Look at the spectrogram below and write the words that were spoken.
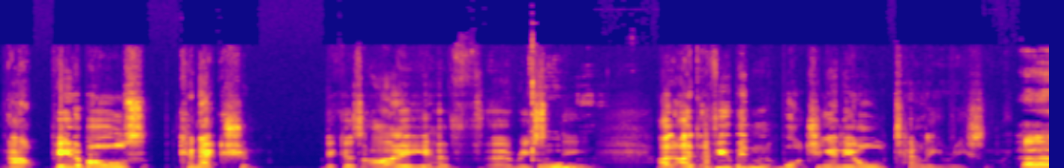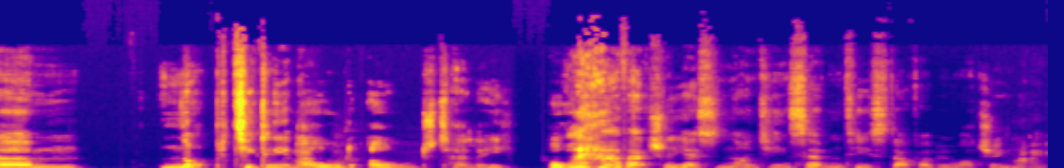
Now Peter Bowles connection because I have uh, recently. I, I, have you been watching any old telly recently? Um, not particularly old, old telly. Oh, I have actually. Yes, 1970s stuff I've been watching. Right,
